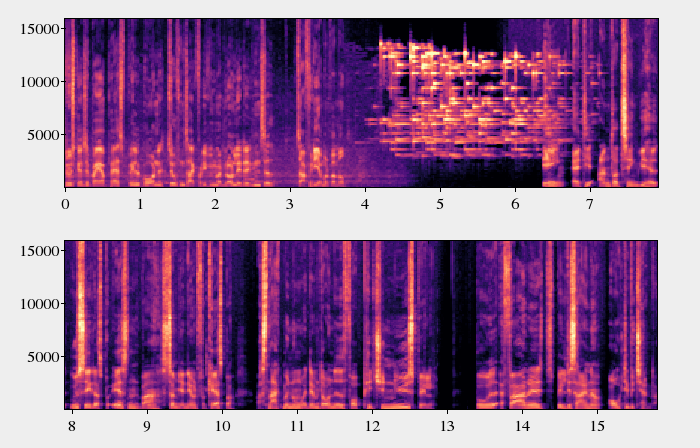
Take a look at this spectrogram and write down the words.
Du skal tilbage og passe spilbordene. Tusind tak, fordi vi måtte låne lidt af din tid. Tak, fordi jeg måtte være med. En af de andre ting, vi havde udset os på Essen, var, som jeg nævnte for Kasper, at snakke med nogle af dem, der var nede for at pitche nye spil både erfarne spildesigner og debutanter.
